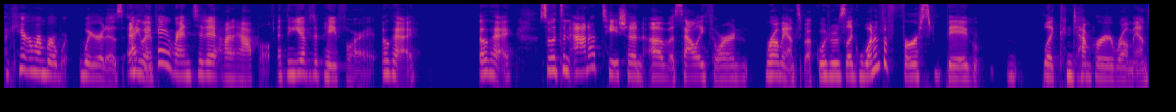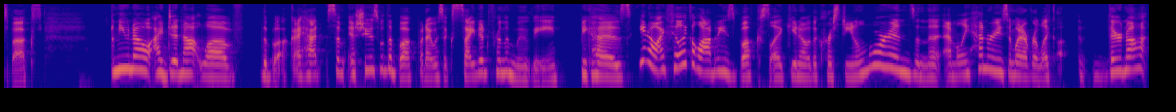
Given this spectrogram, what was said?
I can't remember wh- where it is. Anyway, I think I rented it on Apple. I think you have to pay for it. Okay. Okay. So it's an adaptation of a Sally Thorne romance book, which was like one of the first big, like contemporary romance books. And you know, I did not love the book. I had some issues with the book, but I was excited for the movie because, you know, I feel like a lot of these books, like, you know, the Christina Laurens and the Emily Henrys and whatever, like, they're not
